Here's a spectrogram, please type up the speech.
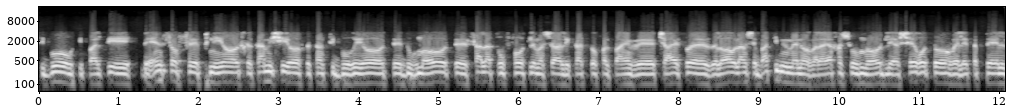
ציבור, טיפלתי באינסוף אה, פניות, חלקם אישיות, חלקם ציבוריות, אה, דוגמאות, אה, סל התרופות למשל לקראת סוף 2019, זה לא העולם שבאתי ממנו אבל היה חשוב מאוד ליישר אותו ולטפל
